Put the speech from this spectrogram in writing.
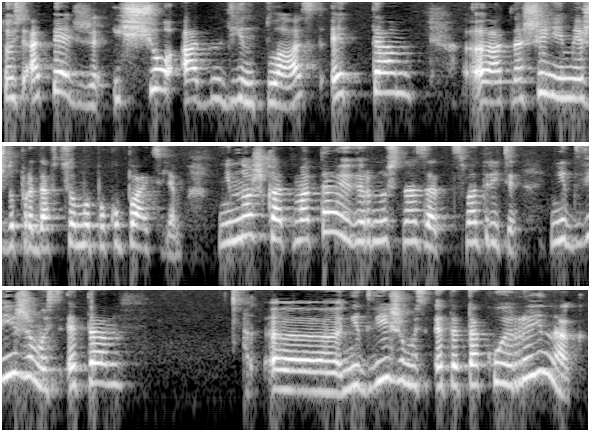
То есть, опять же, еще один пласт – это э, отношения между продавцом и покупателем. Немножко отмотаю и вернусь назад. Смотрите, недвижимость – это э, недвижимость это такой рынок,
